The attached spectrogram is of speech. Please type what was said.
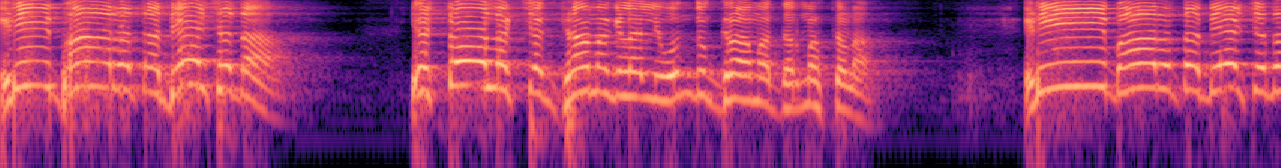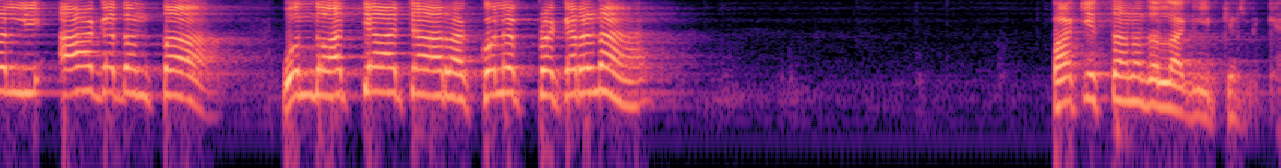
ಇಡೀ ಭಾರತ ದೇಶದ ಎಷ್ಟೋ ಲಕ್ಷ ಗ್ರಾಮಗಳಲ್ಲಿ ಒಂದು ಗ್ರಾಮ ಧರ್ಮಸ್ಥಳ. ಇಡೀ ಭಾರತ ದೇಶದಲ್ಲಿ ಆಗದಂತ ಒಂದು ಅತ್ಯಾಚಾರ ಕೊಲೆ ಪ್ರಕರಣ ಪಾಕಿಸ್ತಾನದಲ್ಲಾಗ್ಲಿಕ್ಕಿರ್ಲಿಕ್ಕೆ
